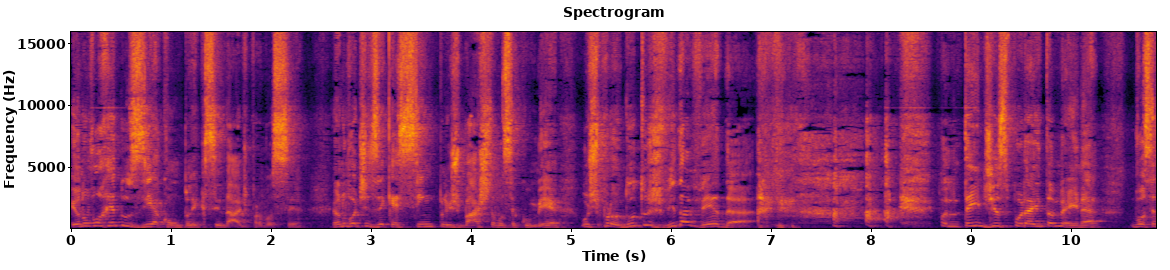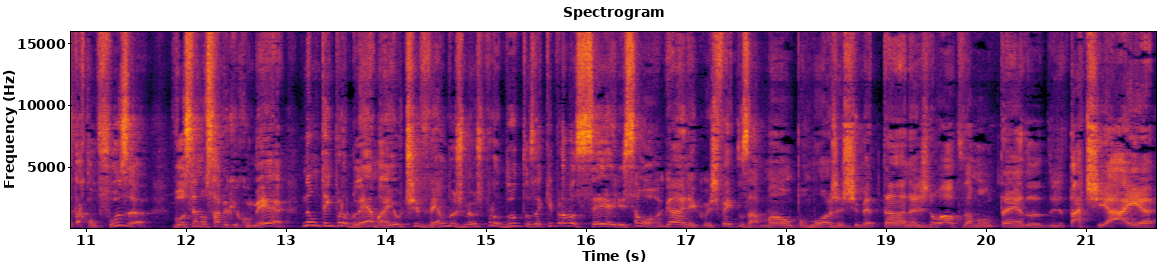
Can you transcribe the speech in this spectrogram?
Eu não vou reduzir a complexidade para você. Eu não vou te dizer que é simples, basta você comer os produtos Vida Veda. Tem disso por aí também, né? Você tá confusa? Você não sabe o que comer? Não tem problema, eu te vendo os meus produtos aqui para você. Eles são orgânicos, feitos à mão por monjas tibetanas no alto da montanha do, de Tatiaia.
